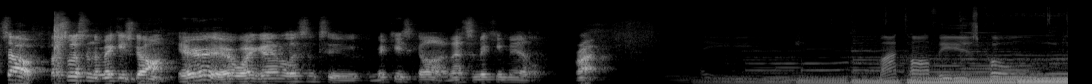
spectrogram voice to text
So let's listen to Mickey's Gone. Here, here, we're going to listen to Mickey's Gone. That's Mickey Mantle. Right. My coffee's cold,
